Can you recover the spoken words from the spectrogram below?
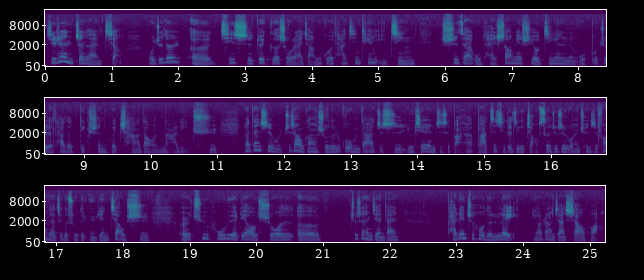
其实认真来讲，我觉得呃，其实对歌手来讲，如果他今天已经。是在舞台上面是有经验的人，我不觉得他的 diction 会差到哪里去。那但是我就像我刚刚说的，如果我们大家只是有些人只是把他把自己的这个角色就是完全是放在这个所谓的语言教师，而去忽略掉说呃，就是很简单，排练之后的累，你要让人家消化。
